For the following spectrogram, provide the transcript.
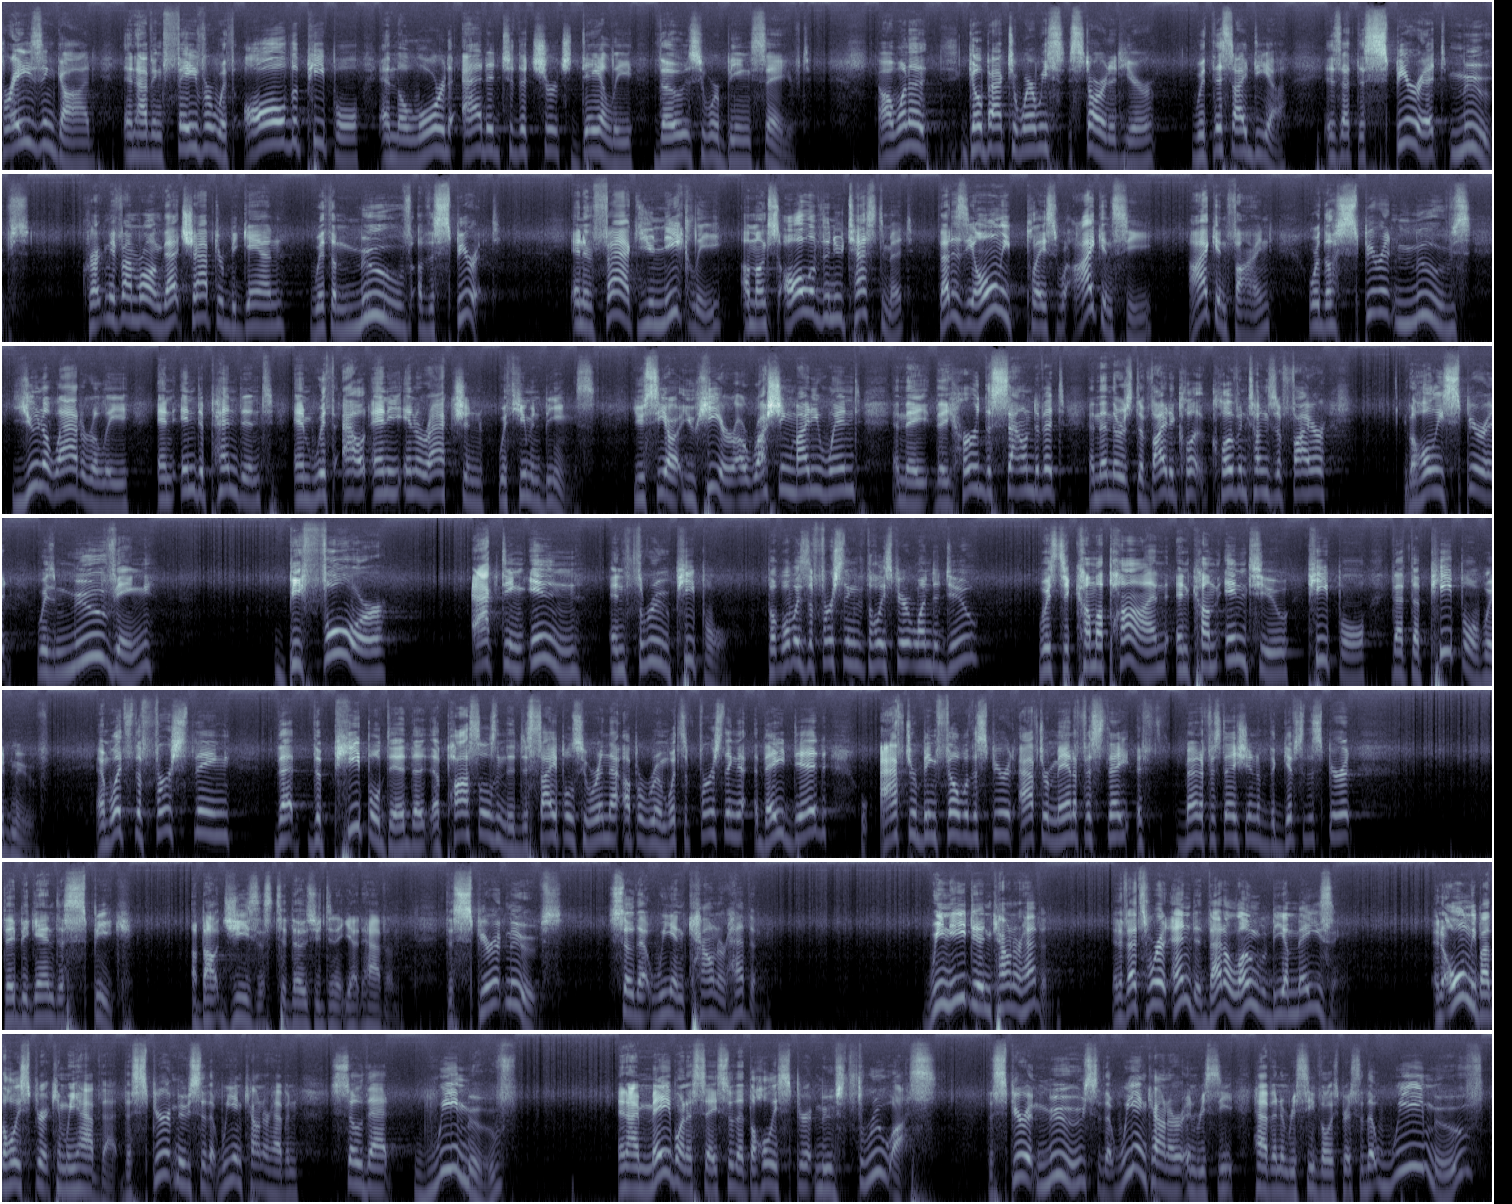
praising God and having favor with all the people, and the Lord added to the church daily those who were being saved. Now, I want to go back to where we started here with this idea is that the Spirit moves. Correct me if I'm wrong, that chapter began with a move of the Spirit. And in fact, uniquely amongst all of the New Testament, that is the only place where I can see, I can find, where the Spirit moves unilaterally and independent and without any interaction with human beings. You see, a, you hear a rushing mighty wind, and they, they heard the sound of it, and then there's divided clo- cloven tongues of fire. The Holy Spirit was moving before acting in and through people. But what was the first thing that the Holy Spirit wanted to do? Was to come upon and come into people that the people would move. And what's the first thing that the people did, the apostles and the disciples who were in that upper room, what's the first thing that they did after being filled with the Spirit, after manifesta- manifestation of the gifts of the Spirit? They began to speak about Jesus to those who didn't yet have him. The Spirit moves so that we encounter heaven. We need to encounter heaven. And if that's where it ended, that alone would be amazing. And only by the Holy Spirit can we have that. The Spirit moves so that we encounter heaven, so that we move. And I may want to say, so that the Holy Spirit moves through us. The Spirit moves so that we encounter and receive heaven and receive the Holy Spirit, so that we move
